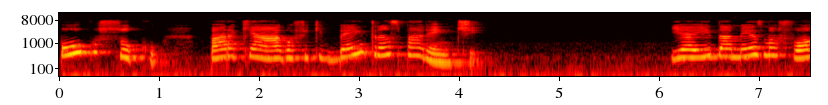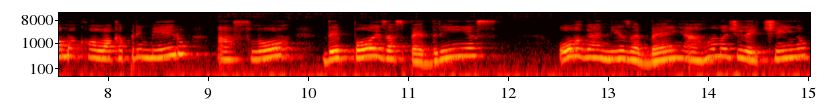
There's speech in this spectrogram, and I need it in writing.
pouco suco para que a água fique bem transparente. E aí, da mesma forma, coloca primeiro a flor depois as pedrinhas, organiza bem, arruma direitinho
